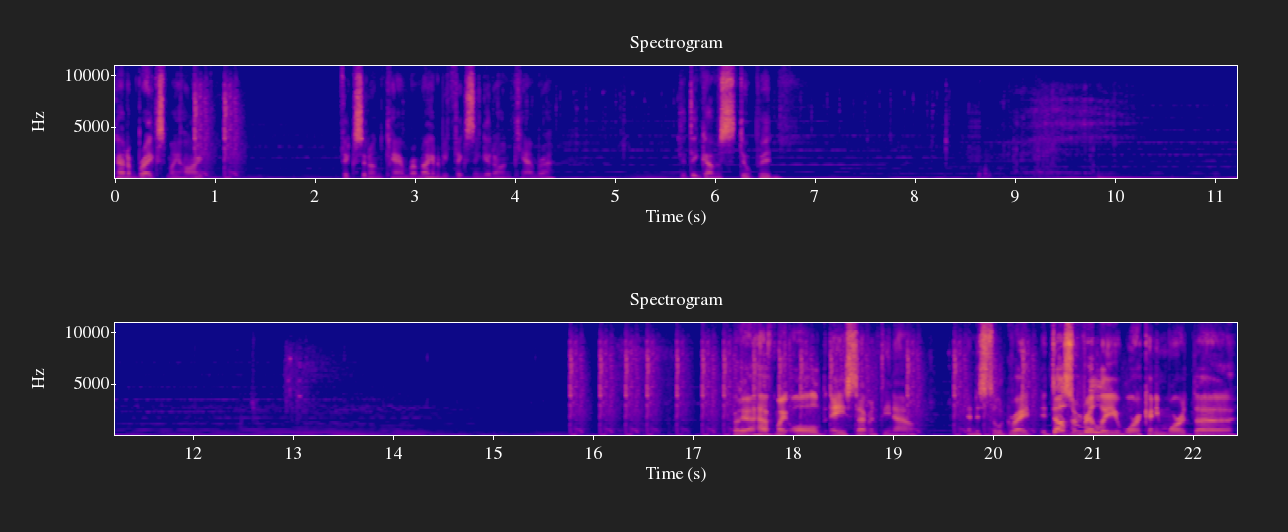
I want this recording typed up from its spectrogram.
Kind of breaks my heart. Fix it on camera. I'm not going to be fixing it on camera. You think I'm stupid? But yeah, I have my old A70 now. And it's still great. It doesn't really work anymore. The,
